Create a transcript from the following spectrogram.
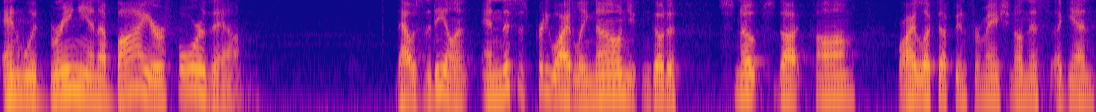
and would bring in a buyer for them. That was the deal. And, and this is pretty widely known. You can go to Snopes.com where I looked up information on this again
